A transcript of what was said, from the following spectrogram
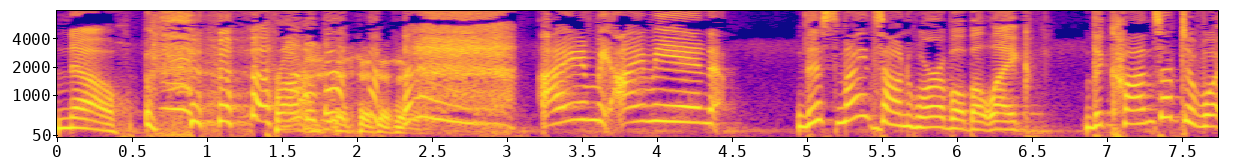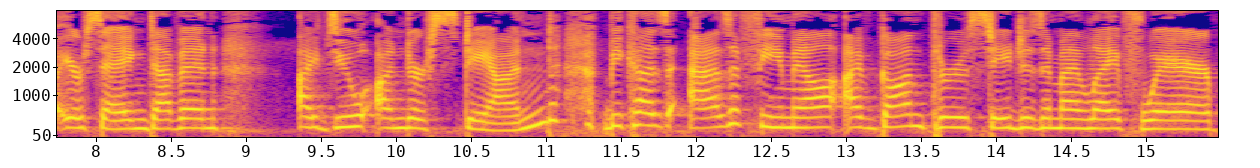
No? Probably. I mean, I mean, this might sound horrible, but like the concept of what you're saying, Devon. I do understand because as a female, I've gone through stages in my life where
